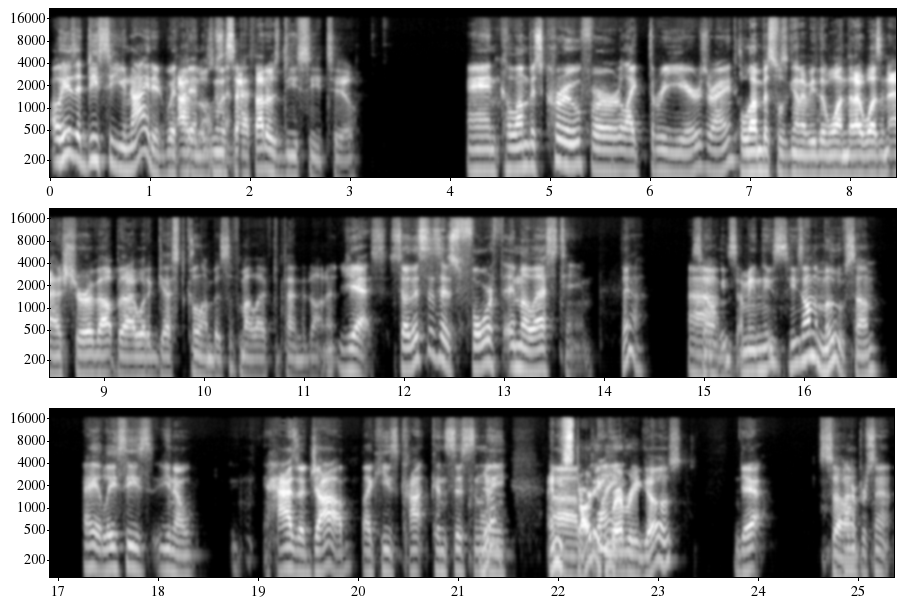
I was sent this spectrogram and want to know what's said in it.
Oh, he's at DC United with. I ben was going to say I thought it was DC too and Columbus Crew for like three years, right? Columbus was going to be the one that I wasn't as sure about, but I would have guessed Columbus if my life depended on it. Yes. So this is his fourth MLS team. Yeah. So um, he's, I mean, he's he's on the move. Some. Hey, at least he's you know has a job. Like he's con- consistently, yeah. and he's uh, starting playing. wherever he goes. Yeah. So hundred percent.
